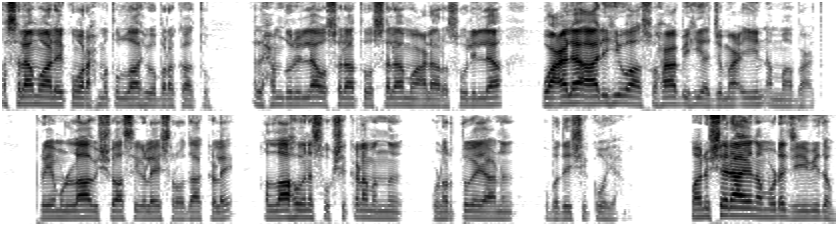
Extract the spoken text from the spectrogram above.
അസ്സാം അലൈക്കും വറഹമത്തല്ലാഹി വബർക്കാത്തു അലഹമുല്ല വസ്സലാത്തു വസ്സലാമു അല റസൂലില്ല വഅല ആലിഹി വ സുഹാബിഹി അജ്മഈൻ അമ്മാബാദ് പ്രിയമുള്ള വിശ്വാസികളെ ശ്രോതാക്കളെ അള്ളാഹുവിനെ സൂക്ഷിക്കണമെന്ന് ഉണർത്തുകയാണ് ഉപദേശിക്കുകയാണ്. മനുഷ്യരായ നമ്മുടെ ജീവിതം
